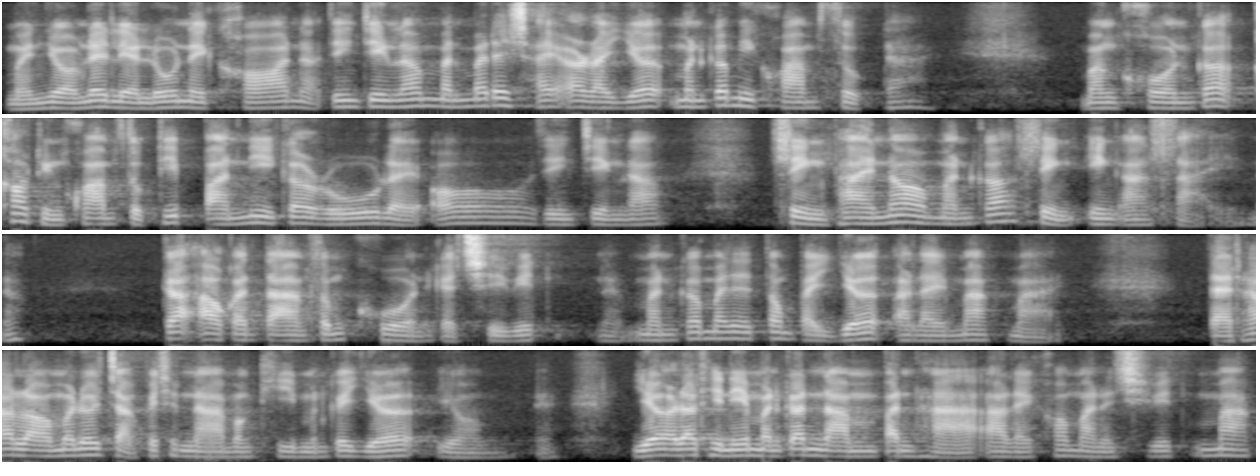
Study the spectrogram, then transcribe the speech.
เหมือนโยมได้เรียนรู้ในคอร์สอะจริง ๆ แล้วมันไม่ได้ใช้อะไรเยอะมันก็มีความสุขได้ บางคนก็เข้าถึงความสุขที่ปานนี่ก็รู้เลย โอ้จริง ๆ แล้ว สิ่งภายนอกมันก็สิ่งอิงอาศัยเนาะก็เอากันตามสมควรกับชีวิตนะมันก็ไม่ได้ต้องไปเยอะอะไรมากมาย แต่ถ้าเราไม่รู้จักพิจารณาบางทีมันก็เยอะโยม เยอะแล้วทีนี้มันก็นำปัญหาอะไรเข้ามาในชีวิตมาก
